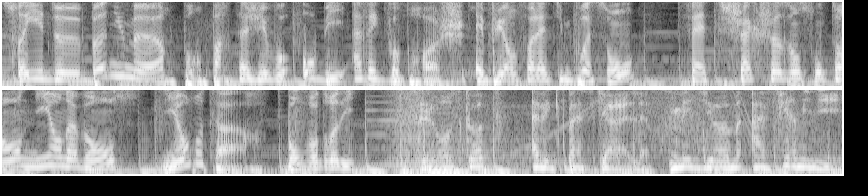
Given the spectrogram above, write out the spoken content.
soyez de bonne humeur pour partager vos hobbies avec vos proches. Et puis enfin la team Poisson, faites chaque chose en son temps, ni en avance, ni en retard. Bon vendredi. L'horoscope avec Pascal, médium à Firmini.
